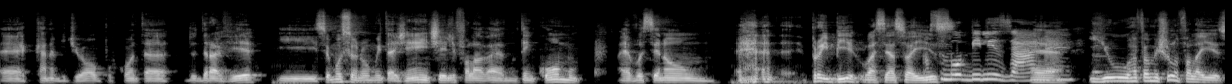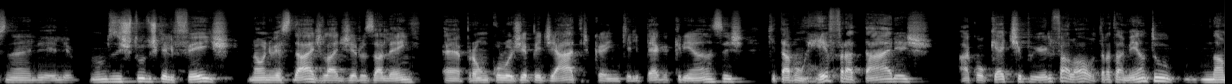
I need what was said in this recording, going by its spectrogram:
é, canabidiol por conta do Dravet, e isso emocionou muita gente, ele falava, ah, não tem como é, você não é, proibir o acesso a isso. se mobilizar, é. né? E o Rafael Michula fala isso, né? Ele, ele, um dos estudos que ele fez na universidade lá de Jerusalém é, para oncologia pediátrica, em que ele pega crianças que estavam refratárias a qualquer tipo. Ele fala, ó, o tratamento na,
